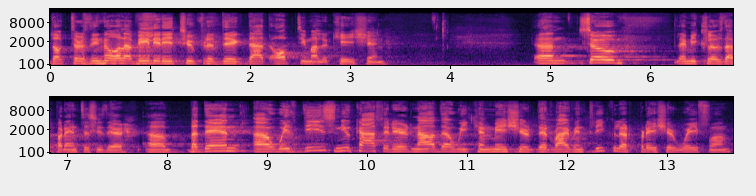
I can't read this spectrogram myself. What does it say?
Dr. Denault's ability to predict that optimal location. Um, so let me close that parenthesis there. Uh, but then uh, with this new catheter, now that we can measure the right ventricular pressure waveform,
